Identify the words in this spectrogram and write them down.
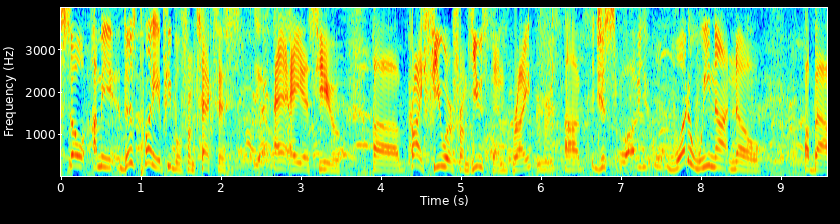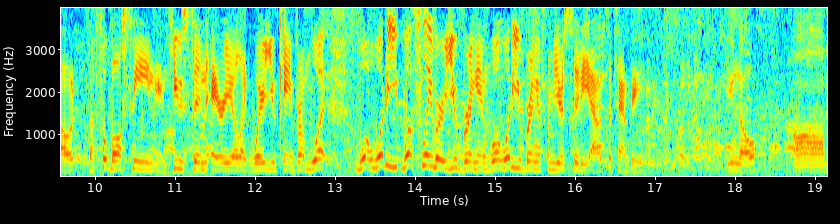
So, I mean, there's plenty of people from Texas yeah. at ASU, uh, probably fewer from Houston, right? Mm-hmm. Uh, just what do we not know about the football scene in Houston area, like where you came from. What what what are you what flavor are you bringing? What what are you bringing from your city out to Tempe? You know, um,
